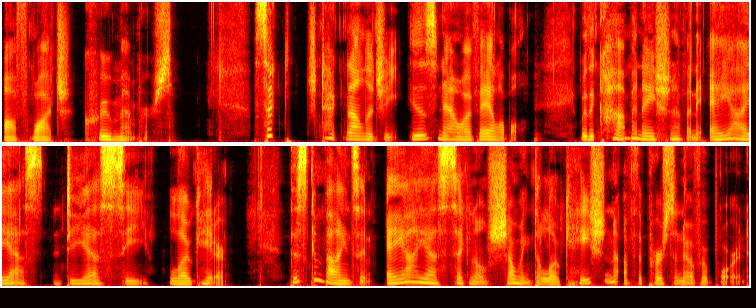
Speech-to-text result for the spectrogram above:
off watch crew members. Such technology is now available with a combination of an AIS DSC locator this combines an AIS signal showing the location of the person overboard,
